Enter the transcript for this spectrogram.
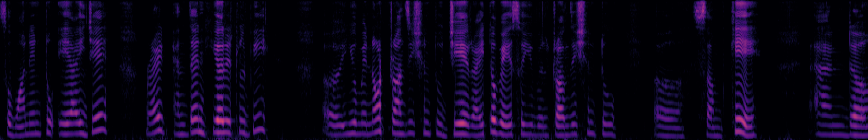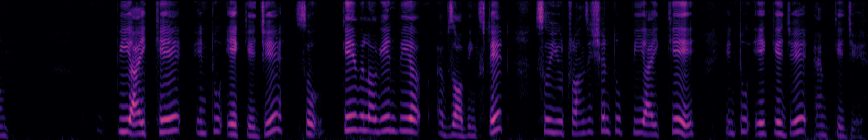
So, 1 into a i j right and then here it will be uh, you may not transition to j right away. So, you will transition to uh, some k and uh, p i k into a k j. So, k will again be a absorbing state. So, you transition to p i k into a k j m k j.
